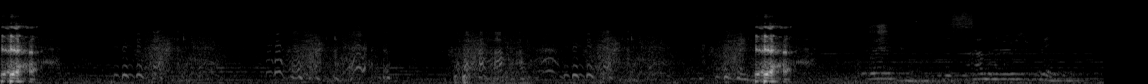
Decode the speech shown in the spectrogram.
Yeah. Yeah.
